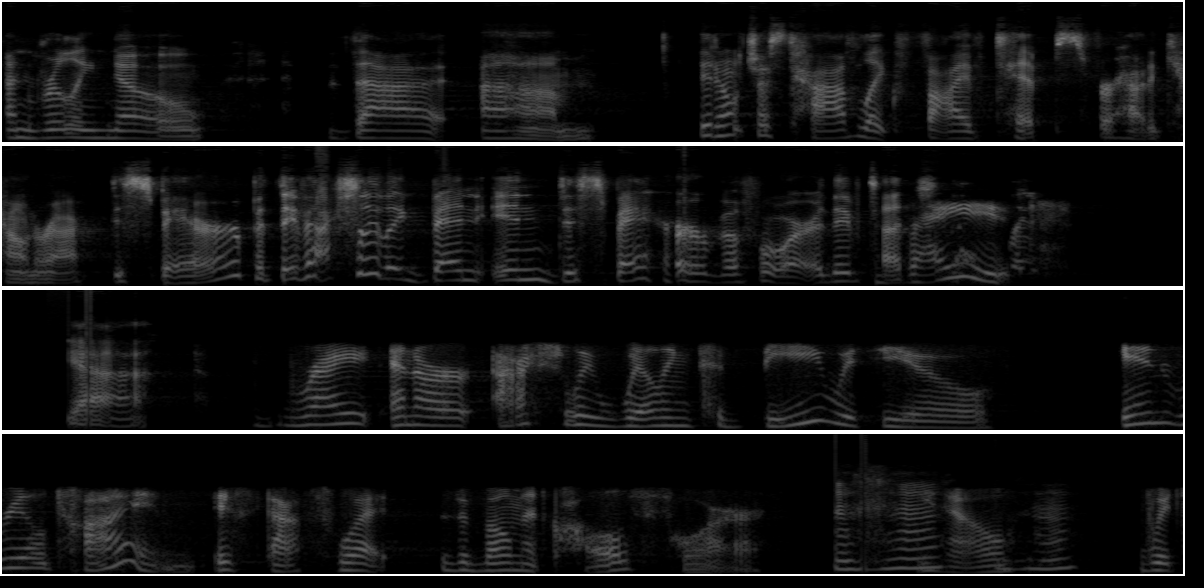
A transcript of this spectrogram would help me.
and really know that um, they don't just have like five tips for how to counteract despair, but they've actually like been in despair before. They've touched right. Yeah. Right. And are actually willing to be with you in real time if that's what the moment calls for. Mm-hmm. You know, Mm-hmm. which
